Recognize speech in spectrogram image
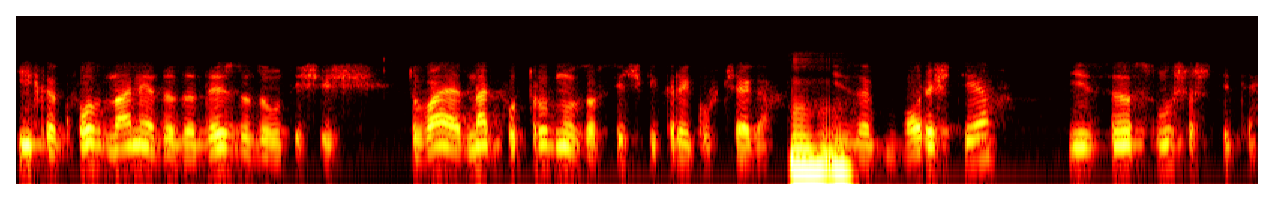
и какво знание да дадеш, за да отишиш. Това е еднакво трудно за всички край ковчега. Mm-hmm. И за говорещия, и за слушащите.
